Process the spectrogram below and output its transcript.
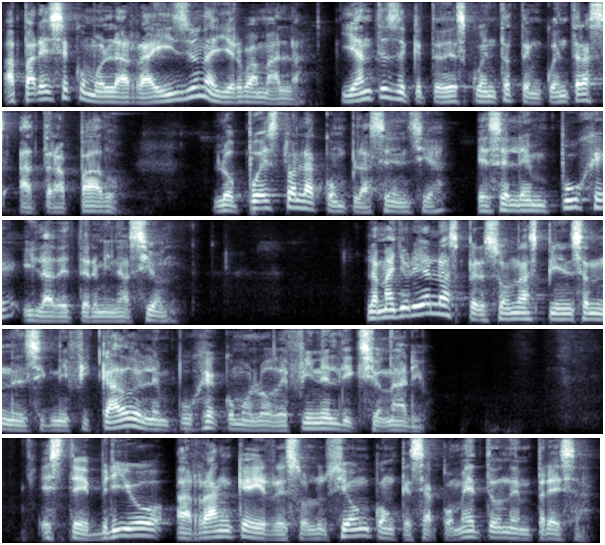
Aparece como la raíz de una hierba mala y antes de que te des cuenta te encuentras atrapado. Lo opuesto a la complacencia es el empuje y la determinación. La mayoría de las personas piensan en el significado del empuje como lo define el diccionario. Este brío, arranque y resolución con que se acomete una empresa,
